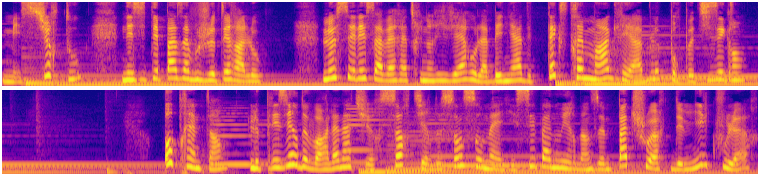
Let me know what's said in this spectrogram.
Mais surtout, n'hésitez pas à vous jeter à l'eau. Le Célé s'avère être une rivière où la baignade est extrêmement agréable pour petits et grands. Au printemps, le plaisir de voir la nature sortir de son sommeil et s'épanouir dans un patchwork de mille couleurs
